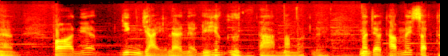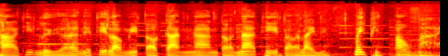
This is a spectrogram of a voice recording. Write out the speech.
นะพออันเนี้ยยิ่งใหญ่แล้วเนี่ยเดี๋ยวยังอื่นตามมาหมดเลย มันจะทำให้ศรัทธาที่เหลือเนี่ยที่เรามีต่อการงานต่อหน้าที่ต่ออะไรเนี่ยไม่ผิดเป้าหมาย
